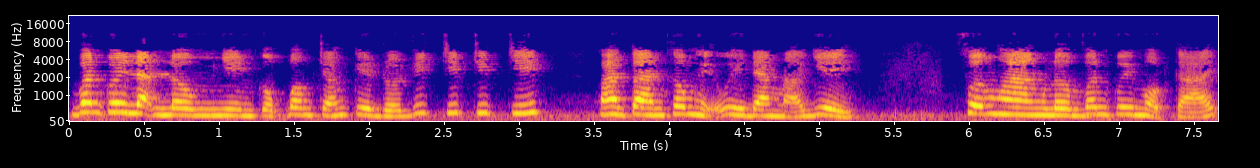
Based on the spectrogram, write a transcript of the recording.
Vân quy lạnh lùng nhìn cục bông trắng kia rồi rít chip chip chip hoàn toàn không hiểu y đang nói gì phượng hoàng lườm vân quy một cái.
